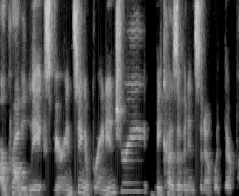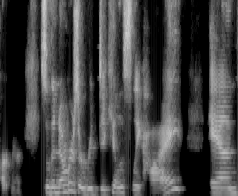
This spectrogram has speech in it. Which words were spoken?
are probably experiencing a brain injury because of an incident with their partner. So the numbers are ridiculously high. And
